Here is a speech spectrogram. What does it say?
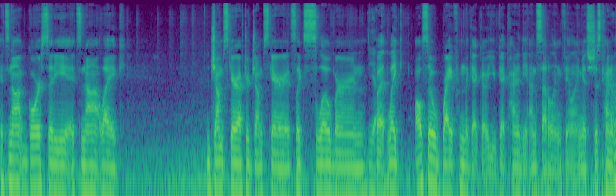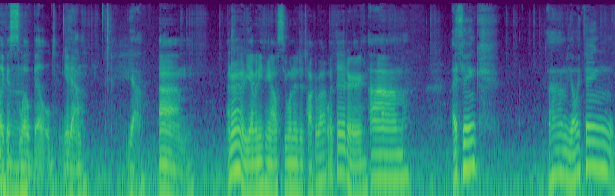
It's not gore city. It's not like jump scare after jump scare. It's like slow burn, Yeah. but like also right from the get go, you get kind of the unsettling feeling. It's just kind of like a slow build, you Yeah. yeah. Um, I don't know. Do you have anything else you wanted to talk about with it, or Um, I think um, the only thing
